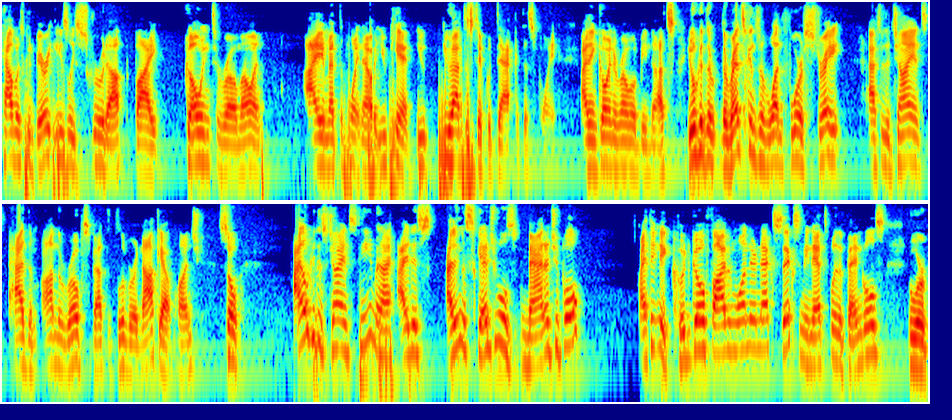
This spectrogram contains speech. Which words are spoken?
Cowboys could very easily screw it up by going to Romo. And I am at the point now that you can't you you have to stick with Dak at this point. I think going to Romo would be nuts. You look at the the Redskins have won four straight after the Giants had them on the ropes about to deliver a knockout punch. So I look at this Giants team and I, I just I think the schedule's manageable. I think they could go five and one their next six. I mean, they have to play the Bengals, who are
